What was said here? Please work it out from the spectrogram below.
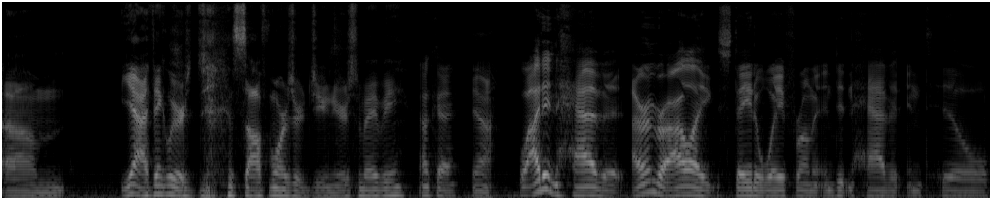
Um, yeah, I think we were sophomores or juniors, maybe. okay Yeah. well i didn't have it i remember i like stayed away from it and didn't have it until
